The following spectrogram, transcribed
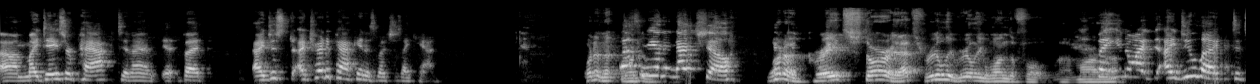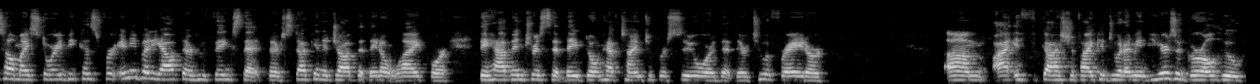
Um, my days are packed, and I but I just I try to pack in as much as I can. What That's what me in a nutshell. What a great story. That's really, really wonderful, uh, Marla. But you know, I, I do like to tell my story because for anybody out there who thinks that they're stuck in a job that they don't like or they have interests that they don't have time to pursue or that they're too afraid or um, I, if gosh, if I could do it, I mean, here's a girl who,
